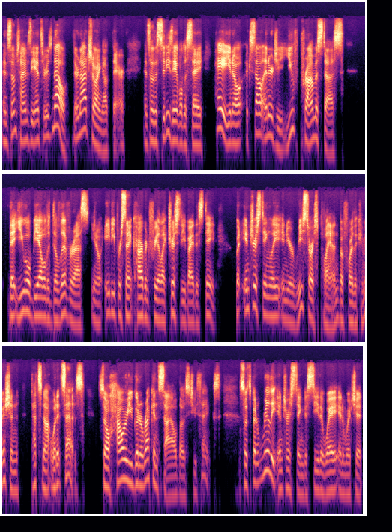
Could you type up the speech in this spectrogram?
And sometimes the answer is no, they're not showing up there. And so the city's able to say, hey, you know, Xcel Energy, you've promised us that you will be able to deliver us, you know, 80% carbon free electricity by this date. But interestingly, in your resource plan before the commission, that's not what it says. So, how are you going to reconcile those two things? So, it's been really interesting to see the way in which it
